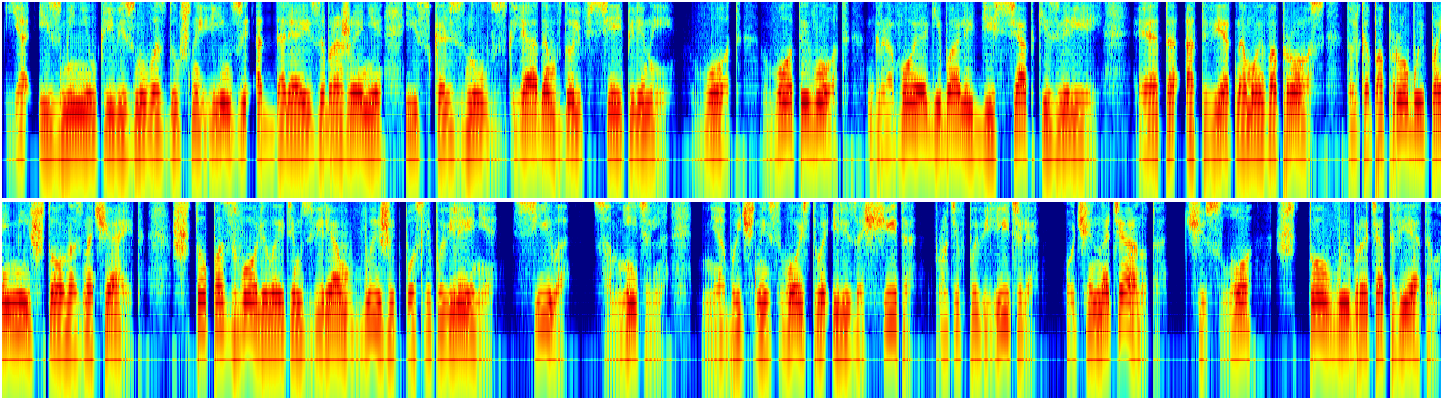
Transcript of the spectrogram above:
Я изменил кривизну воздушной линзы, отдаляя изображение, и скользнул взглядом вдоль всей пелены. Вот, вот и вот, гровой огибали десятки зверей. Это ответ на мой вопрос, только попробуй пойми, что он означает. Что позволило этим зверям выжить после повеления? Сила? Сомнительно. Необычные свойства или защита? Против повелителя? Очень натянуто. Число? Что выбрать ответом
